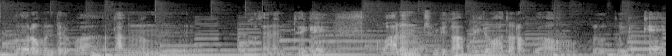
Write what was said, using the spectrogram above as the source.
어, 여러분들과 나누는 것에는 되게 많은 준비가 필요하더라고요. 그리고 또 이렇게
